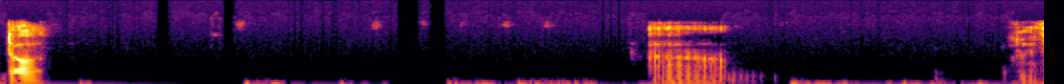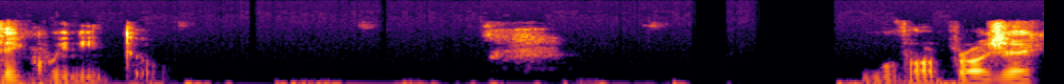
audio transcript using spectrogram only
dot um, I think we need to move our project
